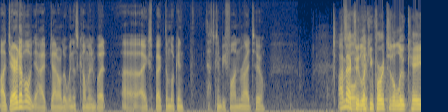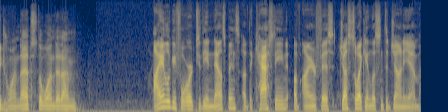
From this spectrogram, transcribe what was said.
Uh, Daredevil, yeah, I, I don't know when this coming, but uh, I expect them looking. That's gonna be fun ride too. I'm It's actually looking forward to the Luke Cage one. That's the one that I'm. I am looking forward to the announcements of the casting of Iron Fist, just so I can listen to Johnny M.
